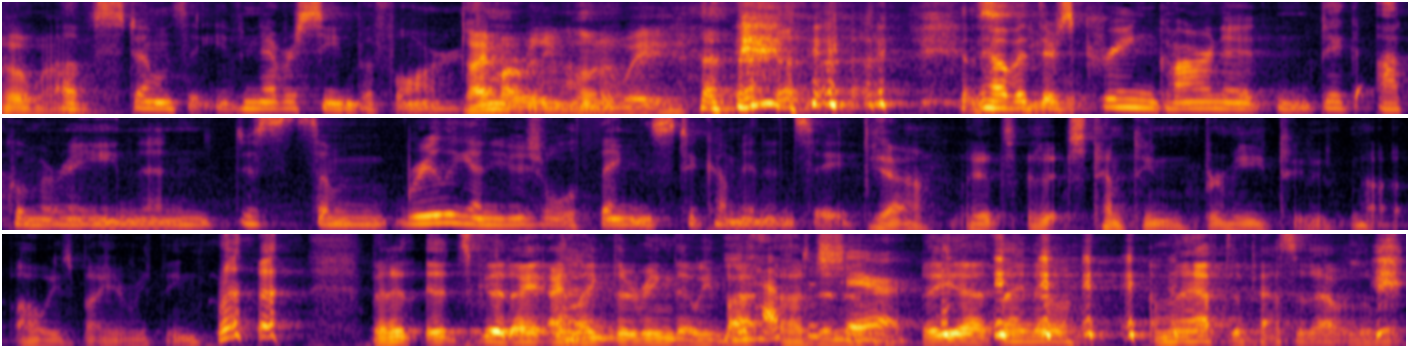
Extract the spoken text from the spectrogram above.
oh, wow. of stones that you've never seen before. I'm already um, blown away. no, but there's green garnet and big aquamarine and just some really unusual things to come in and see. Yeah, it's it's tempting for me to not always buy everything, but it, it's good. I, I, like the ring that we bought. You have uh, to share. Uh, yes, I know. I'm gonna have to pass it out a little bit.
